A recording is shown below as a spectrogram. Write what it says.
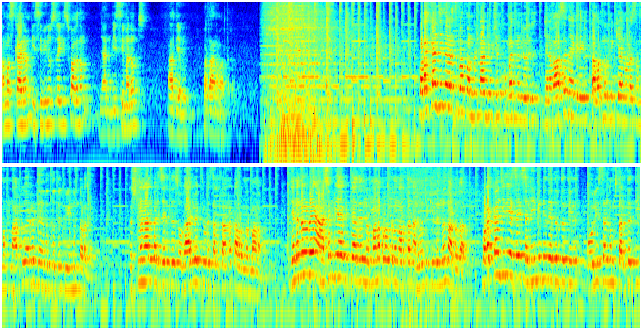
നമസ്കാരം. വി സി വി ന്യൂസിലേക്ക് സ്വാഗതം. ഞാൻ വി സി മനോജ്. ആദ്യം പ്രധാന വാർത്തകൾ. വടക്കാഞ്ചേരി നഗരസഭ പന്ത്രണ്ടാം ഡിവിഷൻ കുമരനല്ലൂരിൽ ജനവാസ മേഖലയിൽ ടവർ നിർമ്മിക്കാനുള്ള ശ്രമം നാട്ടുകാരുടെ നേതൃത്വത്തിൽ വീണ്ടും തടഞ്ഞു. കൃഷ്ണനാൽ പരിസരത്ത് സ്വകാര്യ വ്യക്തിയുടെ സ്ഥലത്താണ് ടവർ നിർമ്മാണം. ജനങ്ങളുടെ ആശങ്കയകറ്റാതെ നിർമ്മാണ പ്രവർത്തനം നടത്താൻ അനുവദിക്കില്ലെന്ന് നാട്ടുകാർ. വടക്കാഞ്ചേരി എസ് ഐ സലീമിന്റെ നേതൃത്വത്തിൽ പോലീസ് സംഘം സ്ഥലത്തെത്തി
